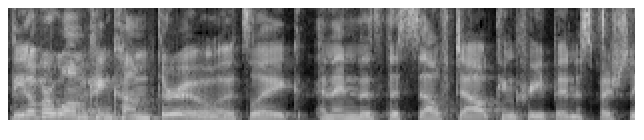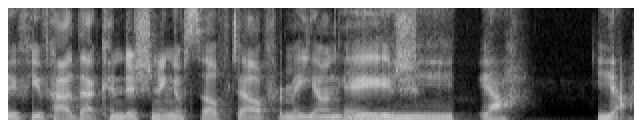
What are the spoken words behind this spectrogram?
The overwhelm can come through. It's like, and then the, the self doubt can creep in, especially if you've had that conditioning of self doubt from a young age. Yeah. Yeah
